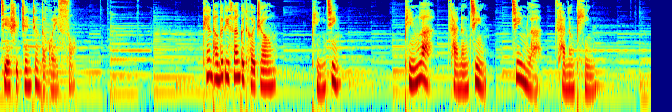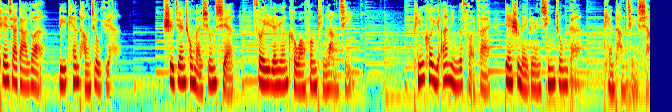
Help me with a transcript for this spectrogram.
皆是真正的归宿。天堂的第三个特征，平静。平了才能静，静了才能平。天下大乱，离天堂就远；世间充满凶险，所以人人渴望风平浪静。平和与安宁的所在，便是每个人心中的天堂景象。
